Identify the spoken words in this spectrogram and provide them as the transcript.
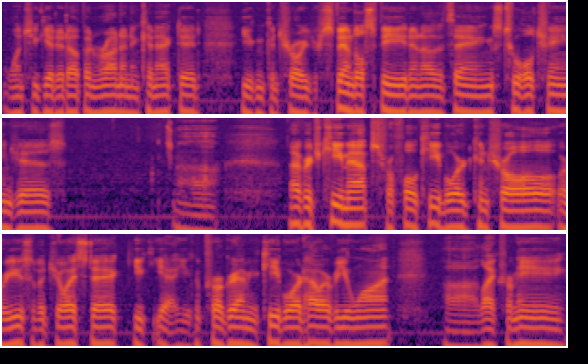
once you get it up and running and connected you can control your spindle speed and other things tool changes. Uh, Leverage key maps for full keyboard control or use of a joystick. You, yeah, you can program your keyboard however you want. Uh, like for me,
